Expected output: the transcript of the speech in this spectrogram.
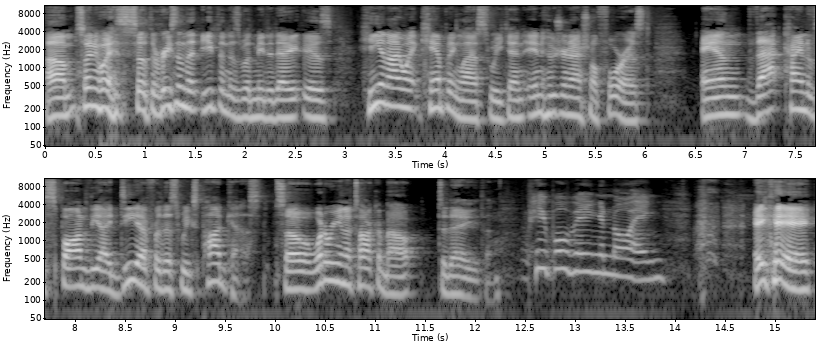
Um, so, anyways, so the reason that Ethan is with me today is he and I went camping last weekend in Hoosier National Forest, and that kind of spawned the idea for this week's podcast. So, what are we going to talk about today, Ethan? People being annoying. AKA,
